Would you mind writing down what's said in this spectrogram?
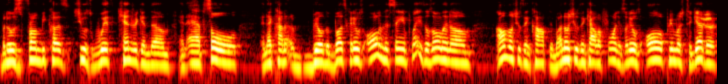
but it was from because she was with Kendrick and them and Ab Soul, and that kind of built a buzz. Cause it was all in the same place. It was all in um I don't know if she was in Compton, but I know she was in California. So they was all pretty much together,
